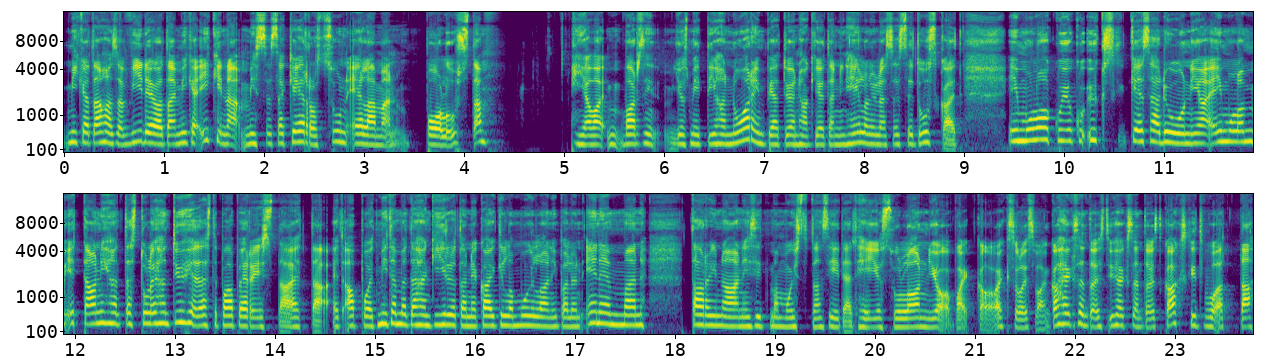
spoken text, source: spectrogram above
mikä tahansa video tai mikä ikinä, missä sä kerrot sun elämän polusta. Ja varsin, jos miettii ihan nuorimpia työnhakijoita, niin heillä on yleensä se tuska, että ei mulla ole kuin joku yksi kesäduuni ja ei mulla ole, että on ihan, tästä tulee ihan tyhjä tästä paperista, että, että apua, että mitä mä tähän kirjoitan ja kaikilla muilla on niin paljon enemmän tarinaa, niin sitten mä muistutan siitä, että hei, jos sulla on jo vaikka, vaikka sulla olisi vain 18, 19, 20 vuotta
